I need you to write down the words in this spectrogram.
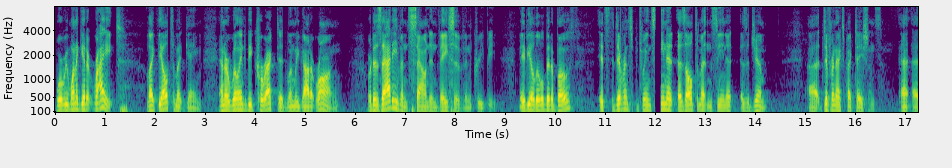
where we want to get it right, like the ultimate game, and are willing to be corrected when we got it wrong? Or does that even sound invasive and creepy? Maybe a little bit of both. It's the difference between seeing it as ultimate and seeing it as a gym. uh, different expectations. Uh, uh,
